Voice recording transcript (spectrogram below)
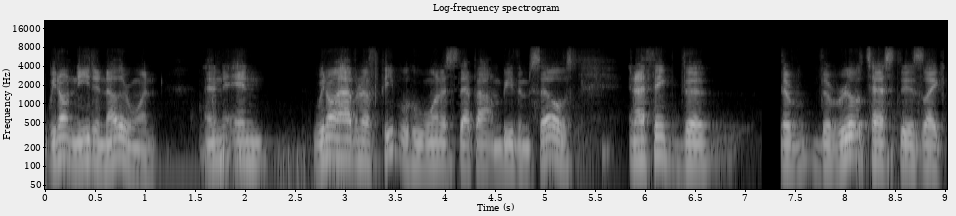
We don't need another one. And and we don't have enough people who want to step out and be themselves. And I think the the the real test is like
